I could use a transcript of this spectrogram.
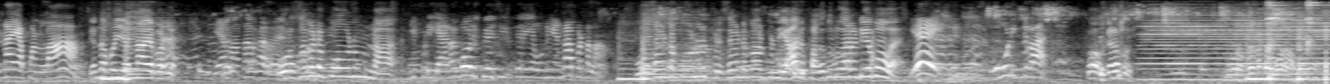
என்னய்யா பண்ணலாம்? என்ன போய் என்ன பண்ணலாம்? புருஷங்கிட்ட போகணும்னா. இப்படி இறங்கோடு பேசிட்டு இருக்கிற உன்னை என்ன பண்ணலாம்? புருஷங்கிட்ட போகணும் பிரசங்கிட்ட போகணும் யாரு பக்கத்து வீட்டுக்காரண்டியே போவேன் ஏய் மூடிக்கிறா போ கிளம்பு. புருஷங்கிட்ட போறோம்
